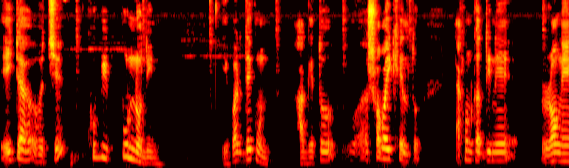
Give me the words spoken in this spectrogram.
এইটা হচ্ছে খুবই পূর্ণ দিন। এবার দেখুন, আগে তো সবাই খেলতো। এখনকার দিনে রঙে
